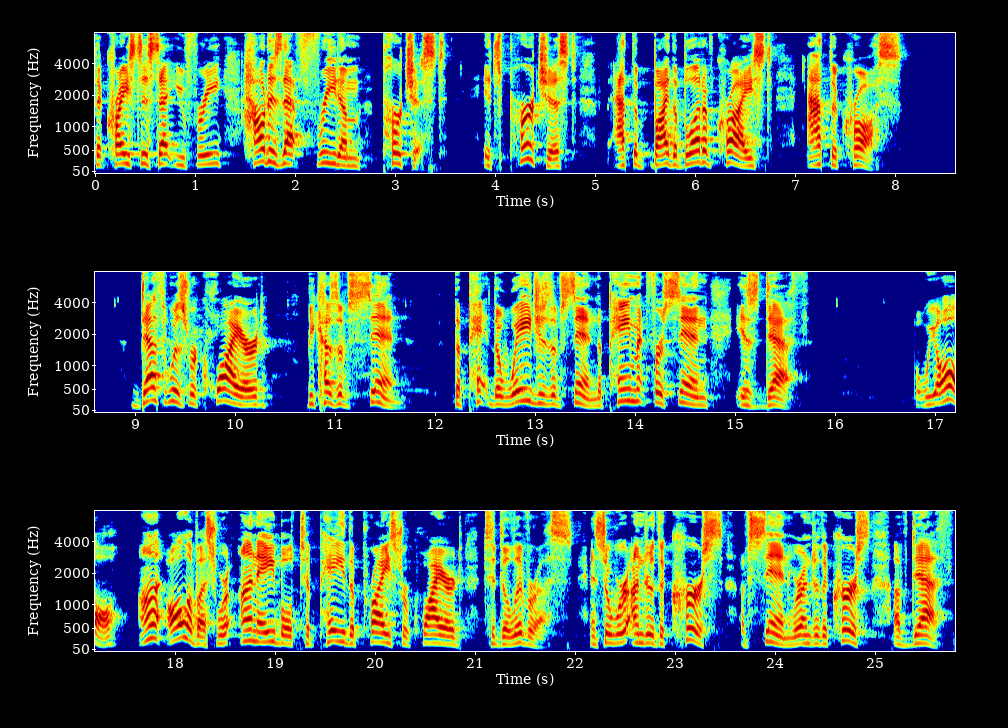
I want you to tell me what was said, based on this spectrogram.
that Christ has set you free, how does that freedom purchased? It's purchased at the, by the blood of Christ at the cross. Death was required because of sin. The, pay, the wages of sin, the payment for sin is death. But we all, all of us, were unable to pay the price required to deliver us. And so we're under the curse of sin. We're under the curse of death.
